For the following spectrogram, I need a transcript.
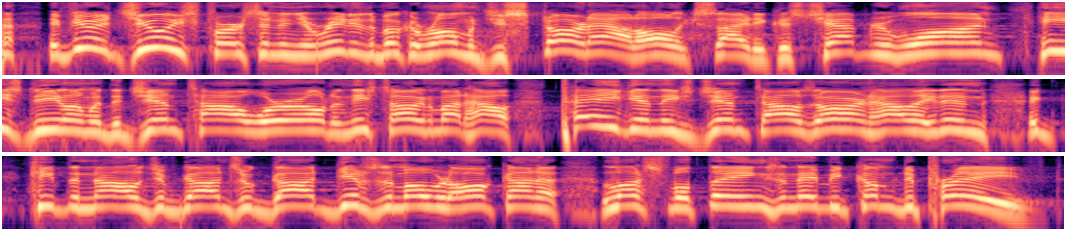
if you're a Jewish person and you're reading the book of Romans, you start out all excited because chapter one, he's dealing with the Gentile world and he's talking about how pagan these Gentiles are and how they didn't keep the knowledge of God. So God gives them over to all kind of lustful things and they become depraved.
